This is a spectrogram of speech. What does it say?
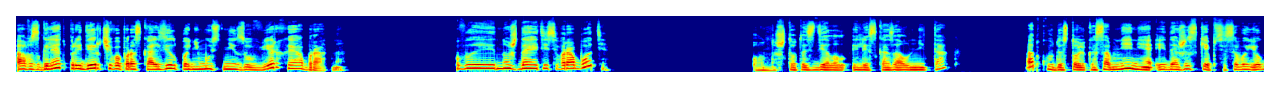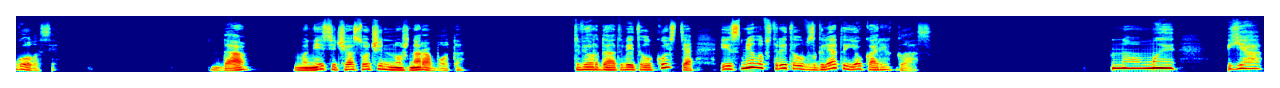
а взгляд придирчиво проскользил по нему снизу вверх и обратно. Вы нуждаетесь в работе? Он что-то сделал или сказал не так? Откуда столько сомнения и даже скепсиса в ее голосе? Да, мне сейчас очень нужна работа. Твердо ответил Костя и смело встретил взгляд ее карих глаз. Но мы... я...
